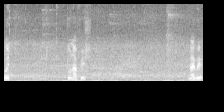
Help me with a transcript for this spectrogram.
with tuna fish? Maybe.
